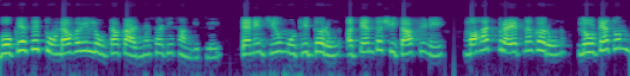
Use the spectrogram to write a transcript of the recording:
बोक्याचे तोंडावरील लोटा काढण्यासाठी सांगितले. त्याने जीव मुठीत धरून अत्यंत शिताफीने महत प्रयत्न करून लोट्यातून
